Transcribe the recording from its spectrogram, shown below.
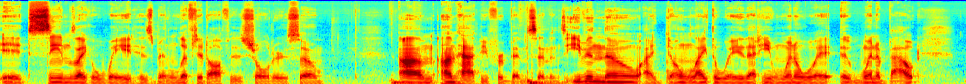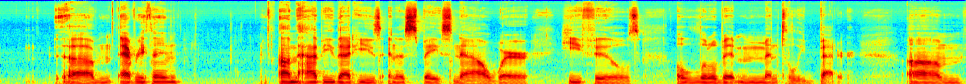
it seems like a weight has been lifted off his shoulders. So um, I'm happy for Ben Simmons, even though I don't like the way that he went away, went about um, everything. I'm happy that he's in a space now where he feels a little bit mentally better. Um,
